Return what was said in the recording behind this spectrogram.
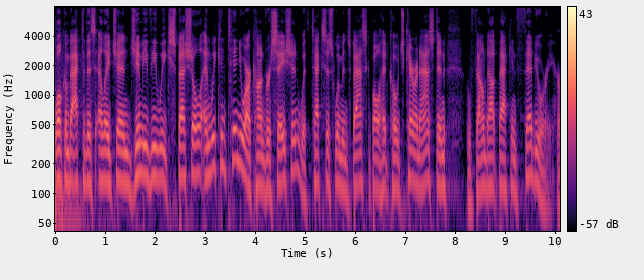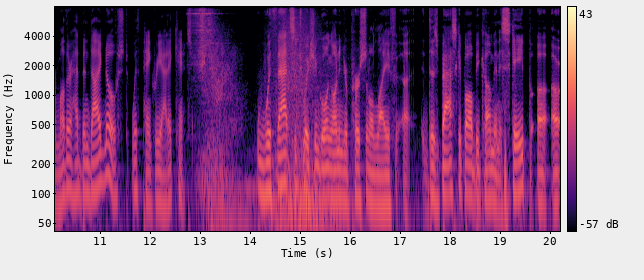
Welcome back to this LHN Jimmy V Week special, and we continue our conversation with Texas women's basketball head coach Karen Aston, who found out back in February her mother had been diagnosed with pancreatic cancer. With that situation going on in your personal life, uh, does basketball become an escape, uh, a,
